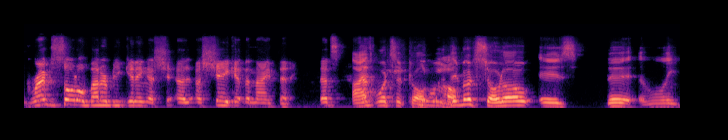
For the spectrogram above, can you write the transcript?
Greg Soto better be getting a, sh- a shake at the ninth inning. That's, that's I, what's it called. The thing about Soto is the like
